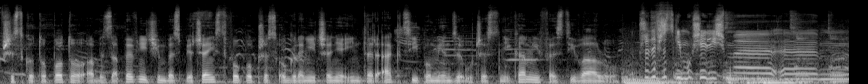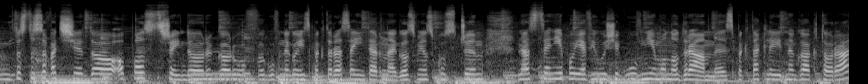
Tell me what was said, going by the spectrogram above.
Wszystko to po to, aby zapewnić im bezpieczeństwo poprzez ograniczenie interakcji pomiędzy uczestnikami festiwalu. Przede wszystkim musieliśmy em, dostosować się do obostrzeń, do rygorów Głównego Inspektora Sanitarnego, w związku z czym na scenie pojawiły się głównie monodramy, spektakle jednego aktora.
